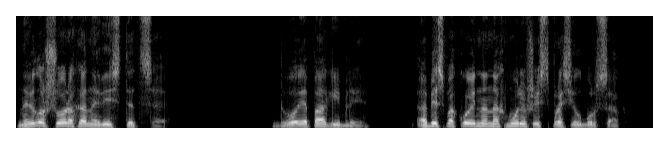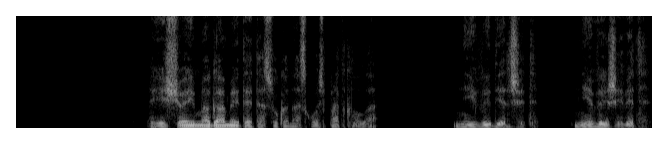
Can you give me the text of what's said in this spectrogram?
навело шороха на весь ТЦ. Двое погибли. Обеспокоенно нахмурившись, спросил Бурсак. Еще и Магомед эта сука насквозь проткнула. Не выдержит, не выживет.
